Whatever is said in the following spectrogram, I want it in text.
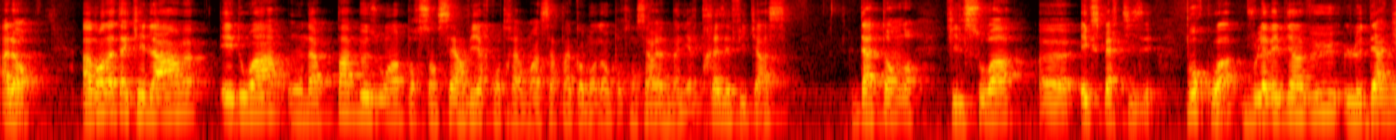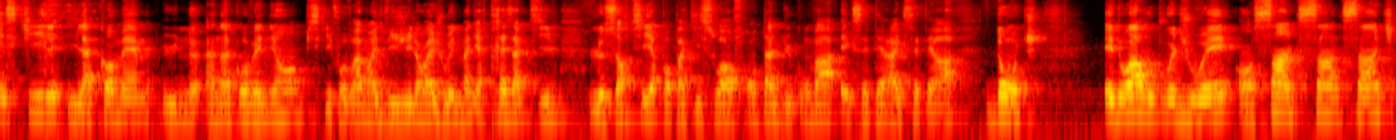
Alors, avant d'attaquer l'arme, Edouard, on n'a pas besoin pour s'en servir, contrairement à certains commandants, pour s'en servir de manière très efficace, d'attendre qu'il soit euh, expertisé. Pourquoi? Vous l'avez bien vu, le dernier skill, il a quand même un inconvénient puisqu'il faut vraiment être vigilant et jouer de manière très active, le sortir pour pas qu'il soit en frontal du combat, etc. etc. Donc, Edouard, vous pouvez le jouer en 5, 5, 5,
